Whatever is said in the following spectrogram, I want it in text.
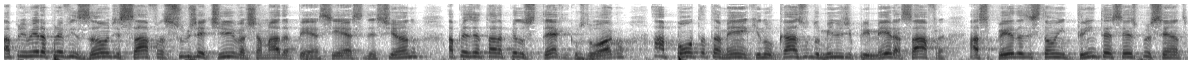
A primeira previsão de safra subjetiva, chamada PSS deste ano, apresentada pelos técnicos do órgão, aponta também que no caso do milho de primeira safra, as perdas estão em 36%,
